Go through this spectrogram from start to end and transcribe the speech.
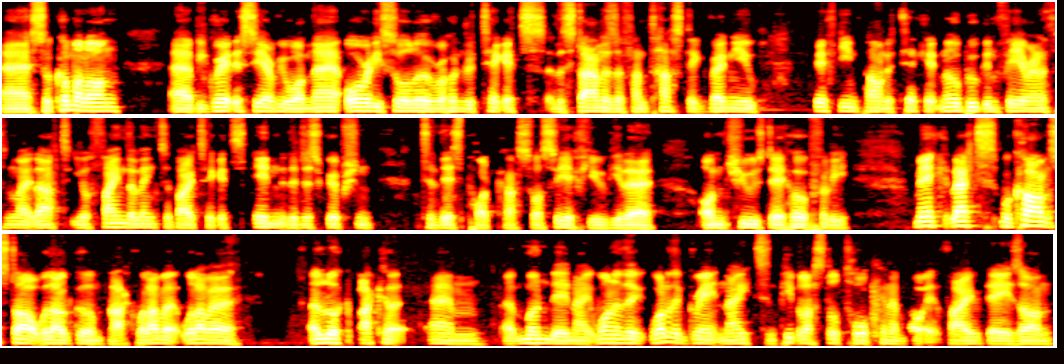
Uh, so come along. Uh, be great to see everyone there. Already sold over 100 tickets. The stand is a fantastic venue. £15 a ticket, no booking fee or anything like that. You'll find the link to buy tickets in the description to this podcast. So I'll see a few of you there on Tuesday, hopefully. Mick, let's we can't start without going back. We'll have a we'll have a a look back at um, at Monday night, one of the one of the great nights, and people are still talking about it five days on.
